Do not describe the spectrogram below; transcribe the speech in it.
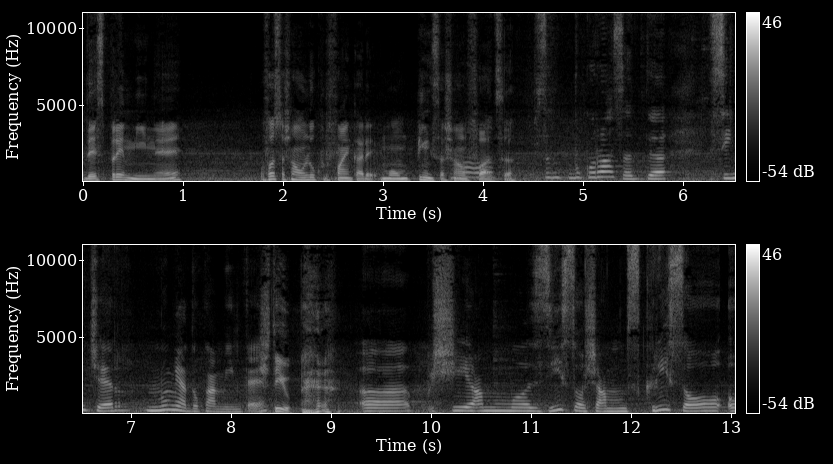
despre mine, a fost așa un lucru fain care m-a împins așa în față. Sunt bucuroasă. De, sincer, nu mi-aduc aminte. Știu. Uh, și am uh, zis-o și am scris-o uh,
